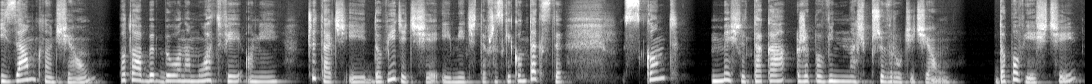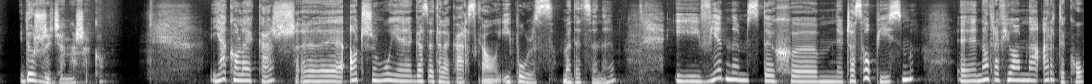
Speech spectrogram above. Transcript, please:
i zamknąć ją, po to, aby było nam łatwiej o niej czytać i dowiedzieć się i mieć te wszystkie konteksty? Skąd myśl taka, że powinnaś przywrócić ją do powieści i do życia naszego? Jako lekarz y, otrzymuję gazetę lekarską i puls medycyny. I w jednym z tych czasopism y, natrafiłam na artykuł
